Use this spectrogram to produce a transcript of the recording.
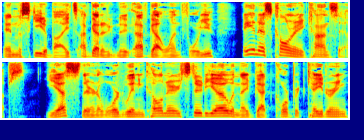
and mosquito bites, I've got a new, I've got one for you. A&S Culinary Concepts. Yes, they're an award-winning culinary studio, and they've got corporate catering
